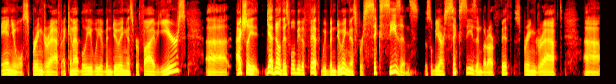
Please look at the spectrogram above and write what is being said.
annual spring draft. I cannot believe we have been doing this for five years. Uh, actually, yeah, no, this will be the fifth. We've been doing this for six seasons. This will be our sixth season, but our fifth spring draft. Uh,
